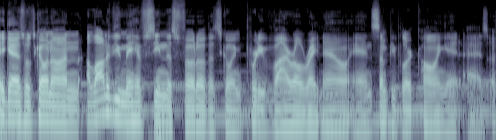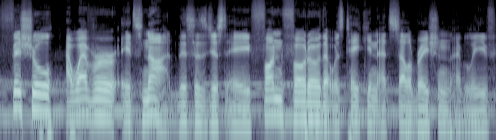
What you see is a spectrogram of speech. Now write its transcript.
Hey guys, what's going on? A lot of you may have seen this photo that's going pretty viral right now, and some people are calling it as official. However, it's not. This is just a fun photo that was taken at Celebration, I believe,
